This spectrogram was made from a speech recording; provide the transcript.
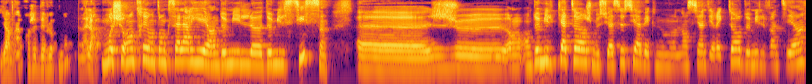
Il y a un vrai projet de développement? Alors, moi, je suis rentrée en tant que salariée en 2000, 2006. Euh, je, en, en, 2014, je me suis associée avec mon ancien directeur. 2021,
